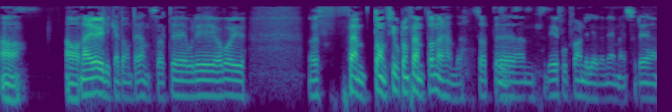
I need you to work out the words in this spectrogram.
Ja. Ja, nej jag är ju likadant än. Så att, eh, och det, jag var ju jag var 15, 14, 15 när det hände. Så att Mm. eh, det är fortfarande lever med mig. Så det,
